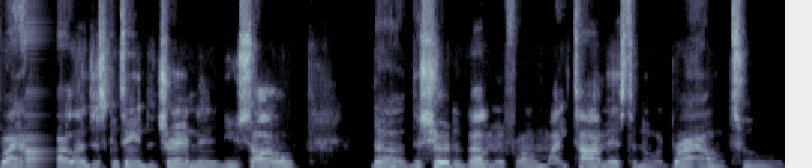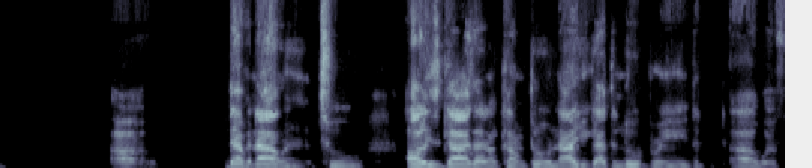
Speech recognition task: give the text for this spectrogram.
Brian Hartline just continued the trend, and you saw the the sure development from Mike Thomas to Noah Brown to uh, Devin Allen to all these guys that are come through. Now you got the new breed uh, with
